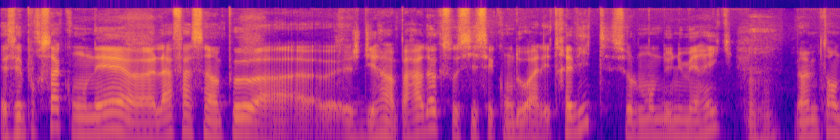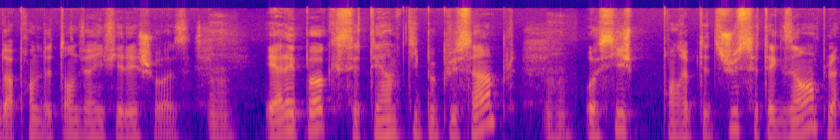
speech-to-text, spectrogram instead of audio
Et c'est pour ça qu'on est euh, là face à un peu, à, euh, je dirais, un paradoxe aussi, c'est qu'on doit aller très vite sur le monde du numérique, mhm. mais en même temps, on doit prendre le temps de vérifier les choses. Mhm. Et à l'époque, c'était un petit peu plus simple. Mhm. Aussi, je prendrais peut-être juste cet exemple.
